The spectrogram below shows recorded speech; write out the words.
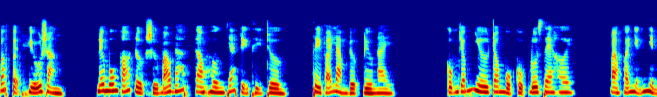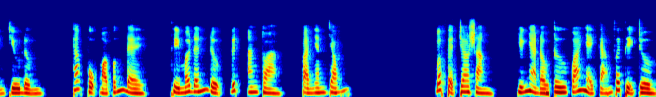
Buffett hiểu rằng nếu muốn có được sự báo đáp cao hơn giá trị thị trường thì phải làm được điều này. Cũng giống như trong một cuộc đua xe hơi, bạn phải nhẫn nhịn chịu đựng, khắc phục mọi vấn đề thì mới đến được đích an toàn và nhanh chóng. Buffett cho rằng những nhà đầu tư quá nhạy cảm với thị trường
